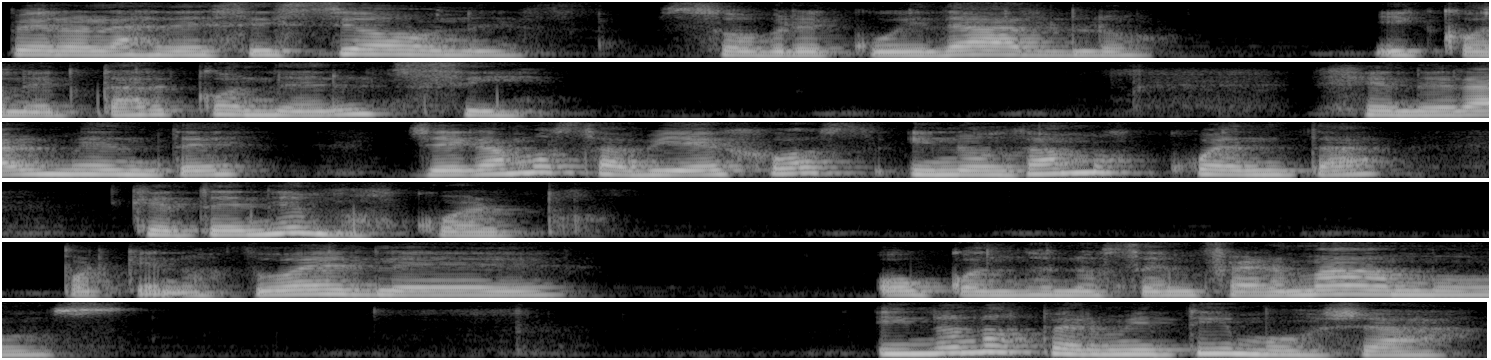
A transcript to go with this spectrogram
pero las decisiones sobre cuidarlo y conectar con él sí. Generalmente llegamos a viejos y nos damos cuenta que tenemos cuerpo. Porque nos duele o cuando nos enfermamos. Y no nos permitimos ya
